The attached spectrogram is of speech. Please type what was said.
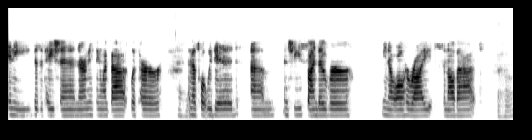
any visitation or anything like that with her. Uh-huh. And that's what we did. Um, and she signed over, you know, all her rights and all that. Uh-huh.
